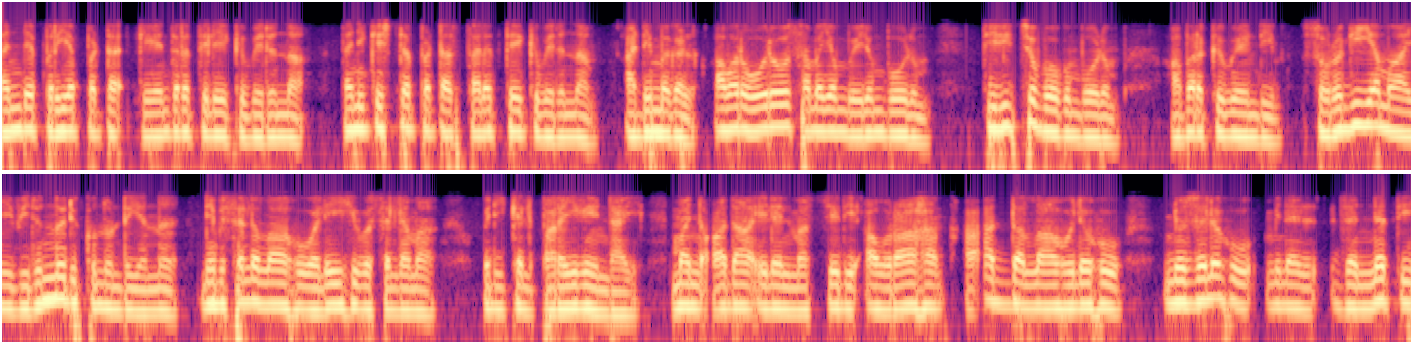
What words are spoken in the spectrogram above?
തന്റെ പ്രിയപ്പെട്ട കേന്ദ്രത്തിലേക്ക് വരുന്ന തനിക്കിഷ്ടപ്പെട്ട സ്ഥലത്തേക്ക് വരുന്ന അടിമകൾ അവർ ഓരോ സമയം വരുമ്പോഴും തിരിച്ചു പോകുമ്പോഴും അവർക്ക് വേണ്ടി സ്വർഗീയമായി വിരുന്നൊരുക്കുന്നുണ്ട് എന്ന് നബിസല്ലാഹു അലൈഹി വസല്ലമ ഒരിക്കൽ പറയുകയുണ്ടായി. മൻ അദാ ഇലൽ മസ്ജിദി ഔറാഹ അഅദ്ദല്ലാഹു ലഹു നുസലഹു മിനൽ ജന്നത്തി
